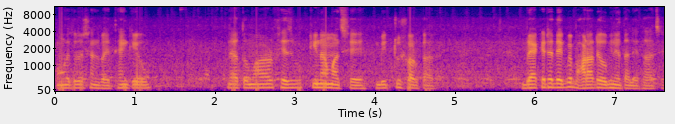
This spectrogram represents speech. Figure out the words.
কংগ্রেচুলেশন ভাই থ্যাংক ইউ তোমার ফেসবুক কি নাম আছে? বিট্টু সরকার। ব্র্যাকেটে দেখবে ভাড়াটে অভিনেতা লেখা আছে।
